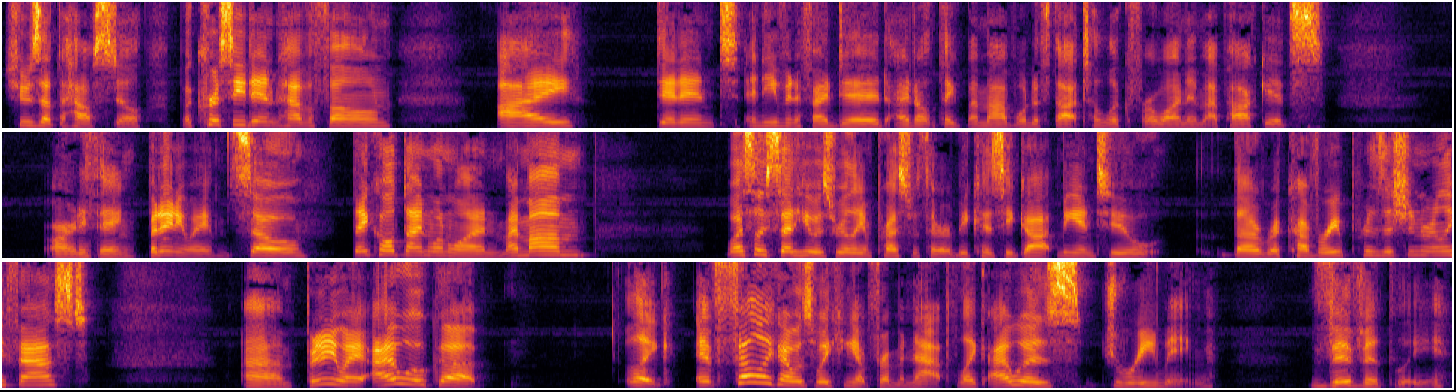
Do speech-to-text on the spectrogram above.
She was at the house still. But Chrissy didn't have a phone. I didn't, and even if I did, I don't think my mom would have thought to look for one in my pockets or anything. But anyway, so they called 911. My mom, Wesley said he was really impressed with her because he got me into the recovery position really fast. Um, but anyway, I woke up like it felt like I was waking up from a nap. Like I was dreaming vividly.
